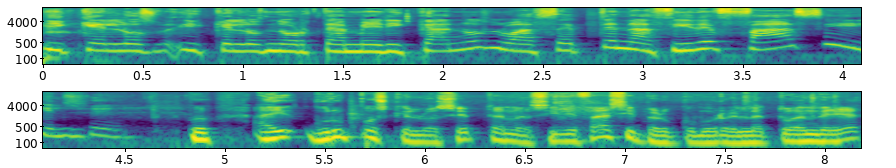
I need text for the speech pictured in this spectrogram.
y que los y que los norteamericanos lo acepten así de fácil. hay grupos que lo aceptan así de fácil, pero como relató Andrea,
